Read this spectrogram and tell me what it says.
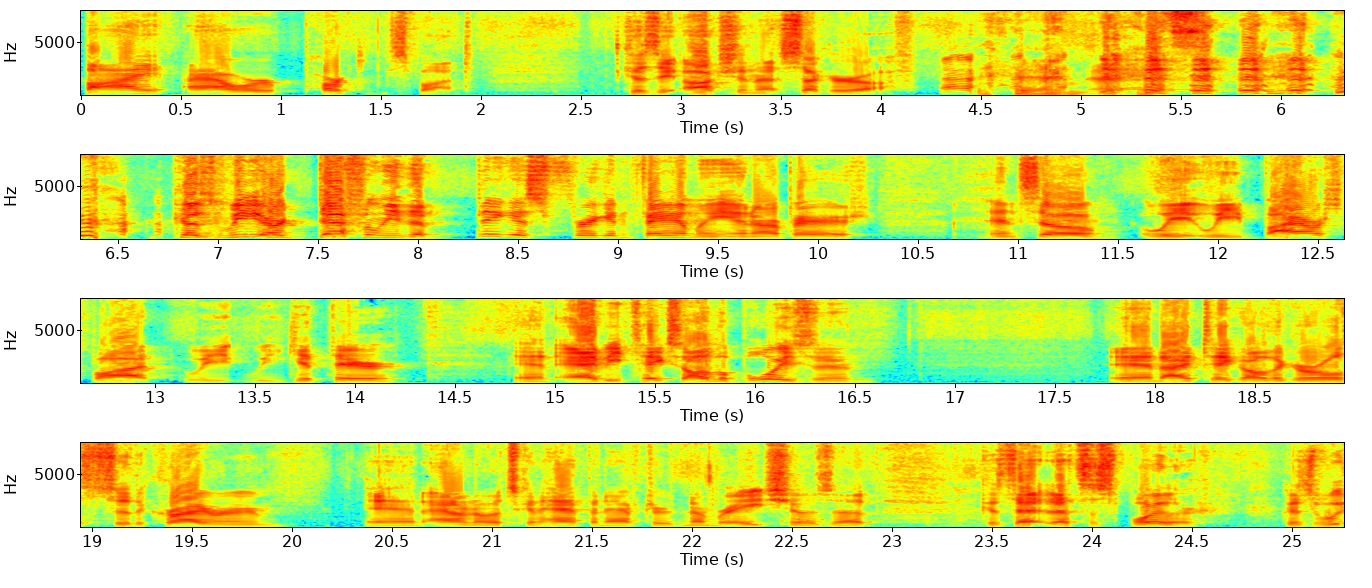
buy our parking spot because they auction that sucker off. Because we are definitely the biggest friggin' family in our parish. And so we, we buy our spot, we, we get there, and Abby takes all the boys in, and I take all the girls to the cry room, and I don't know what's going to happen after number eight shows up, because that that's a spoiler. Because we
